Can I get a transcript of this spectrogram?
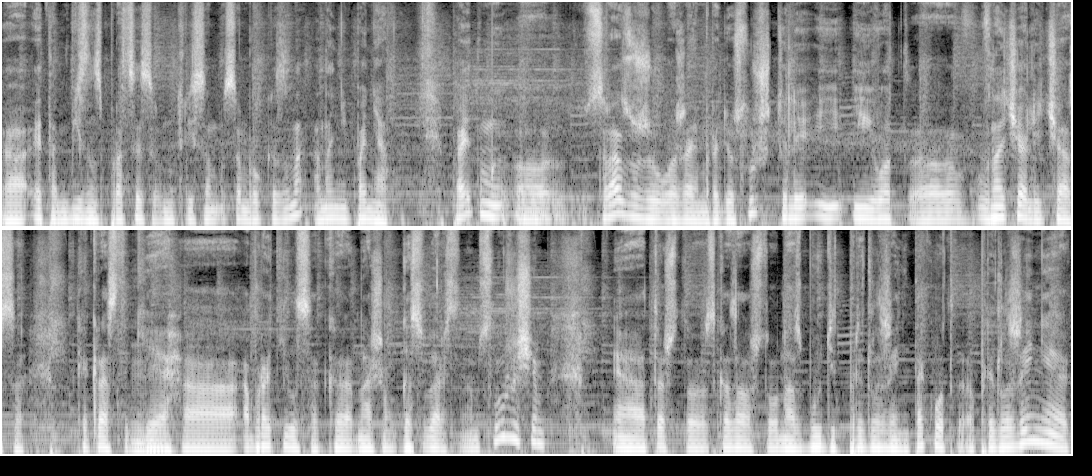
э, этом бизнес-процессе внутри сам, Самрук Казана, она непонятна. Поэтому э, сразу же, уважаемые радиослушатели, и, и вот э, в начале часа как раз-таки э, обратился к нашим государственным служащим, э, то, что сказал, что у нас будет предложение. Так вот, предложение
